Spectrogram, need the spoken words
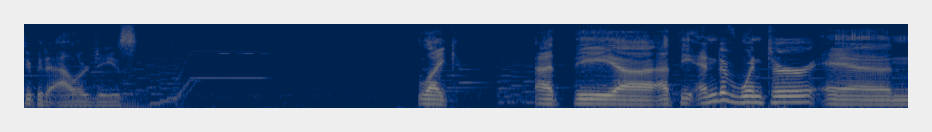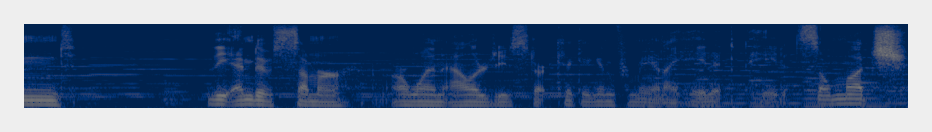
Stupid allergies. Like at the uh, at the end of winter and the end of summer are when allergies start kicking in for me, and I hate it. I hate it so much.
